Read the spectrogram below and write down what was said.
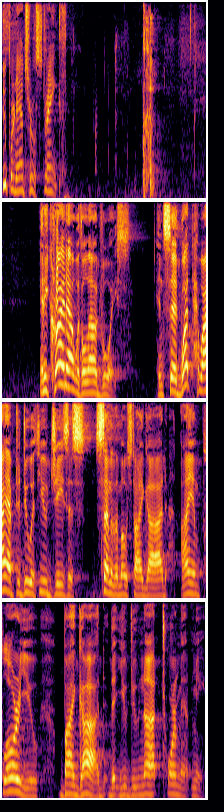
supernatural strength. and he cried out with a loud voice and said, What do I have to do with you, Jesus, Son of the Most High God? I implore you by God that you do not torment me.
